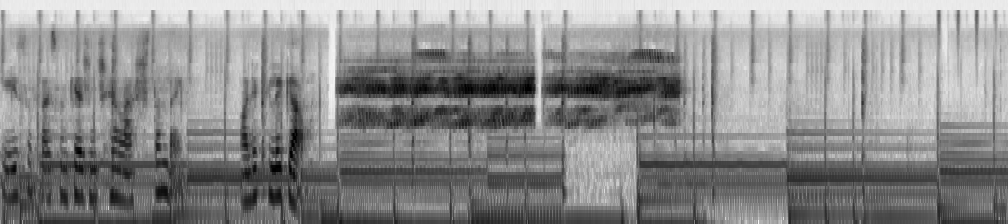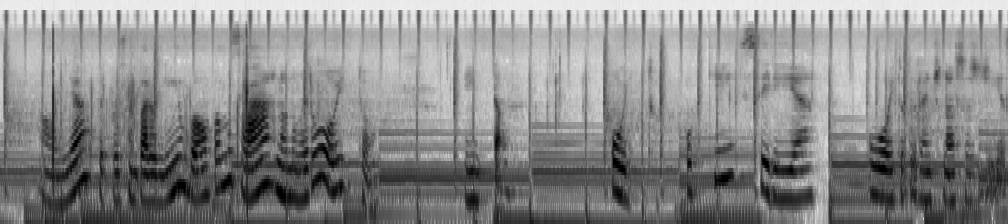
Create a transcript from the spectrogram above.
e isso faz com que a gente relaxe também. Olha que legal. Olha, depois de um barulhinho bom, vamos lá no número 8. Então, 8. O que seria o 8 durante nossos dias?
